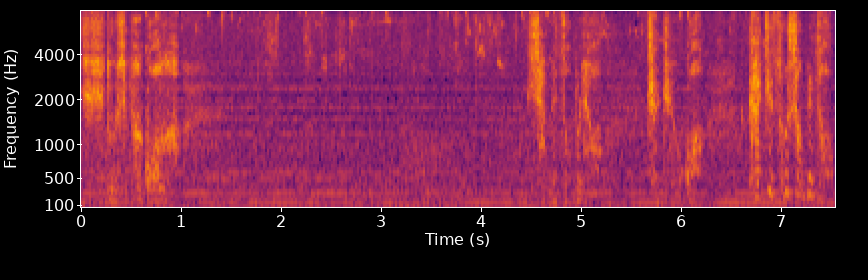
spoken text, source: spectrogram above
这些东西怕光啊，下面走不了，趁着有光，赶紧从上面走。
